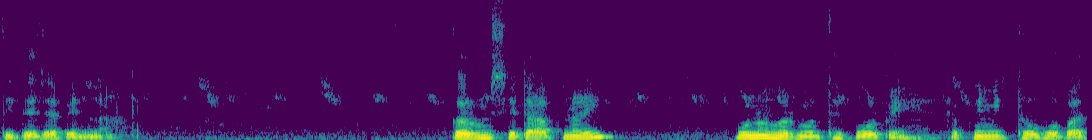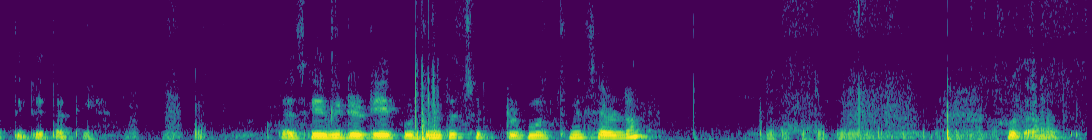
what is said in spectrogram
দিতে যাবেন না। কারণ সেটা আপনারই গুণহর মধ্যে পড়বে। আপনি মিথ্যা অপবাদ দিলে তাকে। আজকের ভিডিওটি এই পর্যন্ত। ছোট্টর মাধ্যমে ছাড়লাম। খোদা হাফেজ।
